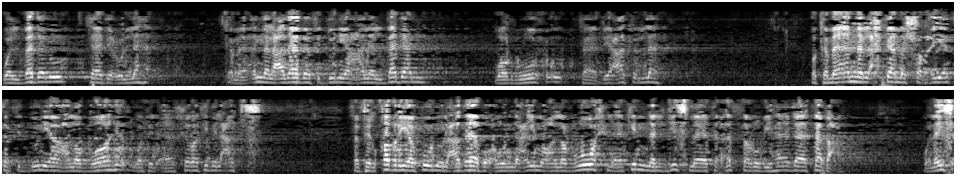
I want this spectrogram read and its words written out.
والبدن تابع لها كما أن العذاب في الدنيا على البدن والروح تابعة له. وكما أن الأحكام الشرعية في الدنيا على الظاهر وفي الآخرة بالعكس. ففي القبر يكون العذاب أو النعيم على الروح لكن الجسم يتأثر بهذا تبعا وليس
